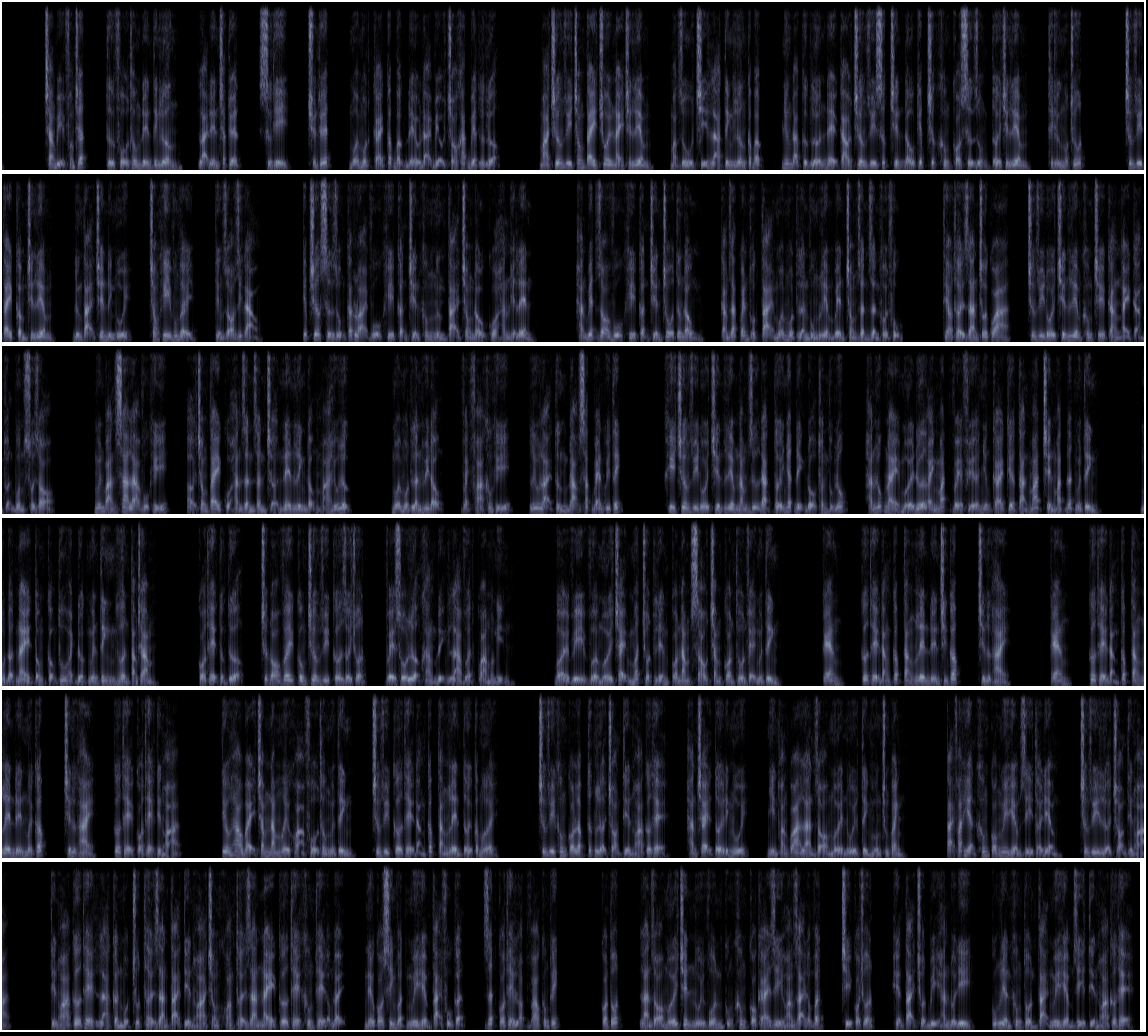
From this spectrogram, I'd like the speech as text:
trang bị phẩm chất, từ phổ thông đến tinh lương, lại đến chắc tuyệt, sử thi, truyền thuyết, mỗi một cái cấp bậc đều đại biểu cho khác biệt lực lượng. Mà trương duy trong tay trôi này chiến liêm, mặc dù chỉ là tinh lương cấp bậc, nhưng đã cực lớn để cao trương duy sức chiến đấu kiếp trước không có sử dụng tới chiến liêm, thích ứng một chút. Trương duy tay cầm chiến liêm, đứng tại trên đỉnh núi, trong khi vung vẩy tiếng gió rít đảo kiếp trước sử dụng các loại vũ khí cận chiến không ngừng tại trong đầu của hắn hiện lên. Hắn biết do vũ khí cận chiến chỗ tương đồng, cảm giác quen thuộc tại mỗi một lần vung liêm bên trong dần dần khôi phục. Theo thời gian trôi qua, trương duy đối chiến liêm không chế càng ngày càng thuận buồm xuôi gió nguyên bản xa lạ vũ khí, ở trong tay của hắn dần dần trở nên linh động mà hữu lực. Mỗi một lần huy động, vạch phá không khí, lưu lại từng đạo sắc bén quy tích. Khi trương duy đối chiến liêm nắm giữ đạt tới nhất định độ thuần thục lúc, hắn lúc này mới đưa ánh mắt về phía những cái kia tản mát trên mặt đất nguyên tinh. Một đợt này tổng cộng thu hoạch được nguyên tinh hơn tám trăm. Có thể tưởng tượng, trước đó vây công trương duy cơ giới chuột, về số lượng khẳng định là vượt qua một nghìn. Bởi vì vừa mới chạy mất chuột liền có năm sáu trăm con thôn vệ nguyên tinh. Keng, cơ thể đẳng cấp tăng lên đến chín cấp, chiến lược hai. Keng, cơ thể đẳng cấp tăng lên đến mười cấp, chiến lược hai, cơ thể có thể tiến hóa tiêu hao bảy trăm năm mươi khỏa phổ thông nguyên tinh, trương duy cơ thể đẳng cấp tăng lên tới cấp mười. Trương duy không có lập tức lựa chọn tiến hóa cơ thể, hắn chạy tới đỉnh núi, nhìn thoáng qua làn gió mới núi tình huống chung quanh. Tại phát hiện không có nguy hiểm gì thời điểm, trương duy lựa chọn tiến hóa. Tiến hóa cơ thể là cần một chút thời gian tại tiến hóa trong khoảng thời gian này cơ thể không thể động đậy, nếu có sinh vật nguy hiểm tại phụ cận, rất có thể lọt vào công kích. Còn tốt, làn gió mới trên núi vốn cũng không có cái gì hoang dại động vật, chỉ có chuột, hiện tại chuột bị hắn đuổi đi, cũng liền không tồn tại nguy hiểm gì tiến hóa cơ thể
